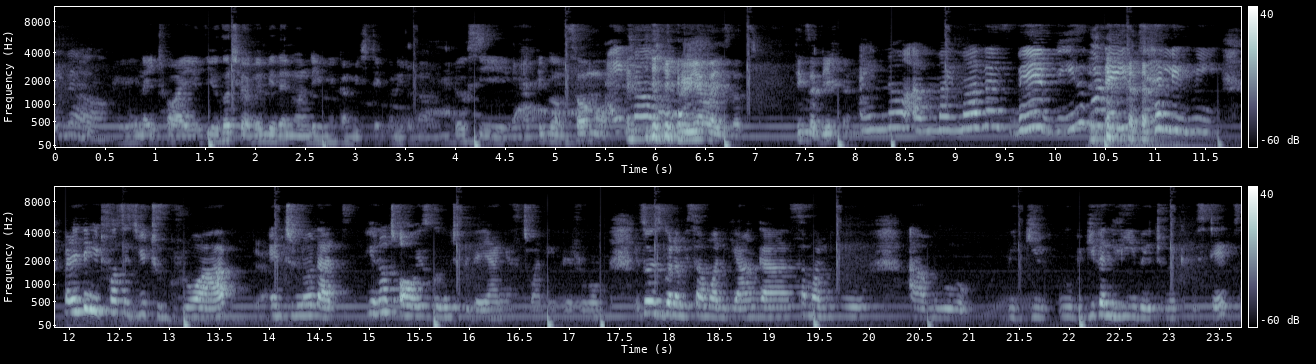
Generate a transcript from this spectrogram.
you know. unaitwa you, you thought you were baby then one day you make a mistake unaitwa na dosi Yeah. unapigwa msomo I know. you realize that things are different I know I'm my mother's baby. What are you telling me? But I think it forces you to grow up Yeah. and to know that you're not always going to be the youngest one in the room. It's always going to be someone younger, someone who um, will be give, will be given leeway to make mistakes.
